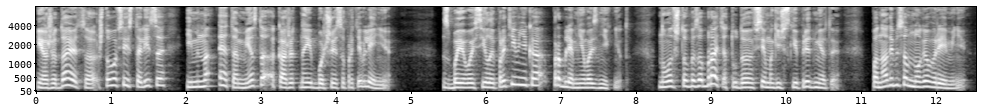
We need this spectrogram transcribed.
и ожидается, что во всей столице именно это место окажет наибольшее сопротивление. С боевой силой противника проблем не возникнет. Но вот чтобы забрать оттуда все магические предметы, понадобится много времени –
